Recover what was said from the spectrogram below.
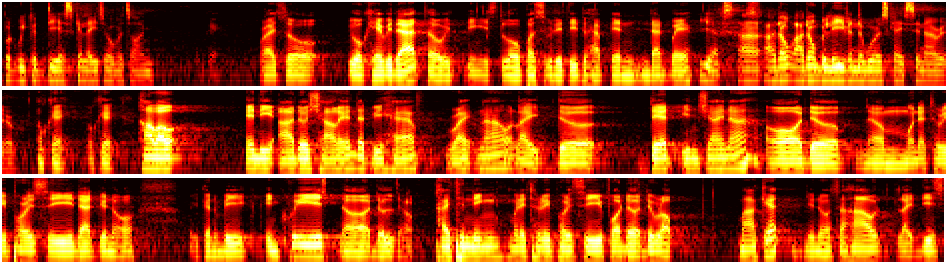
but we could de-escalate over time. Okay. Right. So you're okay with that? So we think it's low possibility to happen in that way. Yes, I, I, don't, I don't believe in the worst case scenario. Okay. Okay. How about any other challenge that we have right now, like the debt in China or the um, monetary policy that you know is going to be increased, uh, the Yeah. tightening monetary policy for the developed market. You know, so how like this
